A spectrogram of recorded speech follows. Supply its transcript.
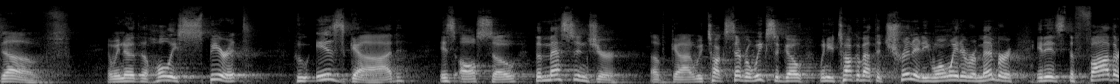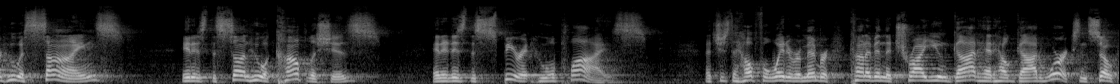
dove. And we know the Holy Spirit, who is God, is also the messenger of God. We talked several weeks ago when you talk about the Trinity, one way to remember it is the Father who assigns, it is the Son who accomplishes, and it is the Spirit who applies. That's just a helpful way to remember, kind of in the triune Godhead, how God works. And so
